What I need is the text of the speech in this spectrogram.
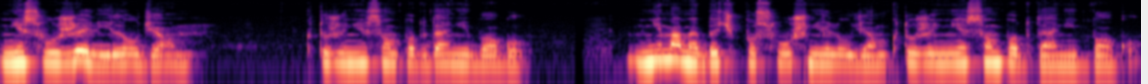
nie służyli ludziom, którzy nie są poddani Bogu. Nie mamy być posłuszni ludziom, którzy nie są poddani Bogu,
